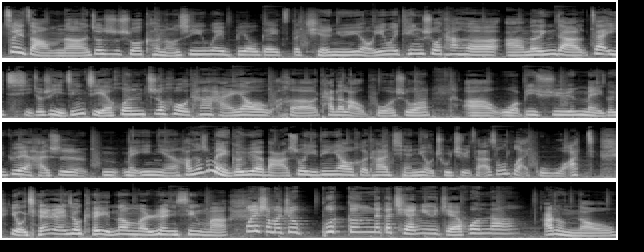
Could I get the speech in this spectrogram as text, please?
最早呢，就是说可能是因为 Bill Gates 的前女友，因为听说他和啊、Melinda 在一起，就是已经结婚之后，他还要和他的老婆说，啊、我必须每个月还是嗯每一年，好像是每个月吧，说一定要和他的前女友出去。他说 like what？有钱人就可以那么任性吗为什么就不跟那个前女友结婚呢？I don't know.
